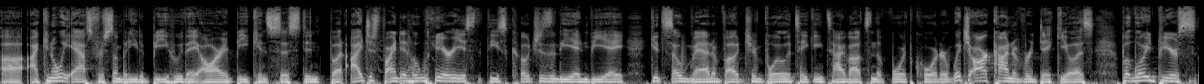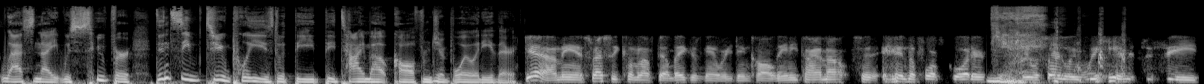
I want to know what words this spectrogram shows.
Uh, I can only ask for somebody to be who they are and be consistent, but I just find it hilarious that these coaches in the NBA get so mad about Jim Boylen taking timeouts in the fourth quarter, which are kind of ridiculous. But Lloyd Pierce last night was super, didn't seem too pleased with the, the timeout call from Jim Boylen either. Yeah, I mean, especially coming off that Lakers game where he didn't call any timeouts in the fourth quarter. Yeah. It was certainly weird to see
